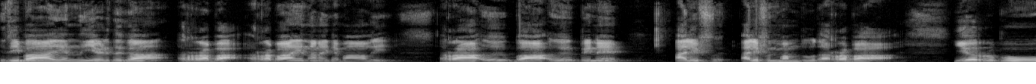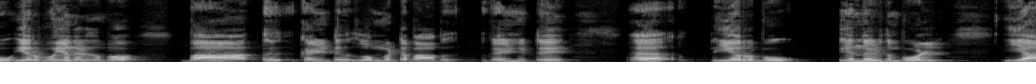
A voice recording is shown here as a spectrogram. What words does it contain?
റിബ എന്ന് എഴുതുക റബ. റബ എന്നാണ് അതിന്റെ മാവി. റാ ബാ പിന്നെ അലിഫ്. അലിഫുൻ മംദൂദ. റബ. എർബു. എർബു എന്ന് എഴുതുമ്പോൾ ബാ കഴിഞ്ഞിട്ട് ലൊമ്മിട്ട ബാബ് കഴിഞ്ഞിട്ട് എർബു എന്ന് എഴുതുമ്പോൾ യാ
